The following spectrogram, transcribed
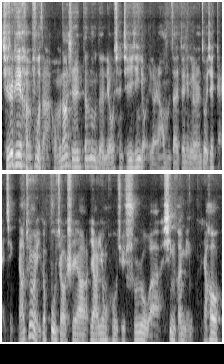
其实可以很复杂。我们当时登录的流程其实已经有一个，然后我们再对那个流程做一些改进。然后中有一个步骤是要让用户去输入啊姓和名，然后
